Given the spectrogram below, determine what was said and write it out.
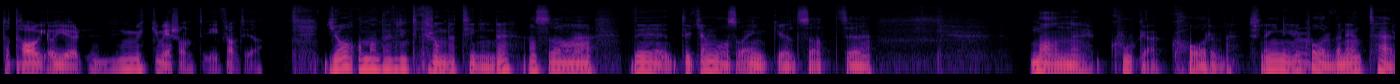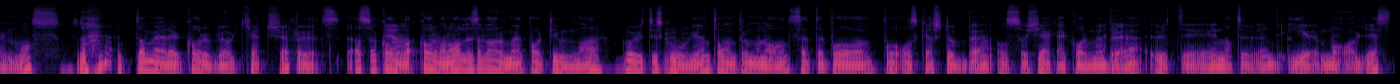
tar tag i och gör mycket mer sånt i framtiden. Ja, och man behöver inte krångla till det. Alltså, det, det kan vara så enkelt så att eh, man kokar korv. Slänger ner Mm. korven i en termos. Så tar med dig korvbröd och ketchup ut. Alltså korva, korvarna håller sig varma ett par timmar. Gå ut i skogen, ta en promenad, sätt dig på, på Oskars stubbe och så käka korv med bröd ute i naturen. Det är magiskt.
